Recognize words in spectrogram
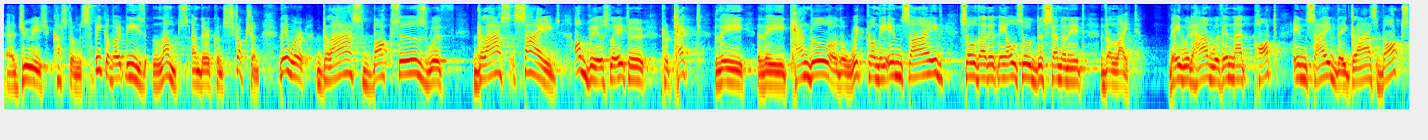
uh, Jewish customs speak about these lamps and their construction. They were glass boxes with glass sides, obviously to protect the, the candle or the wick on the inside so that it may also disseminate the light. They would have within that pot inside the glass box,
